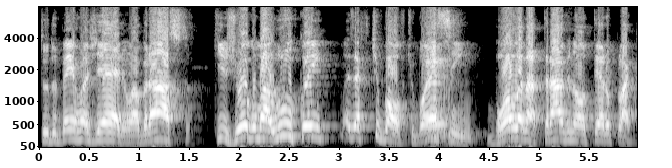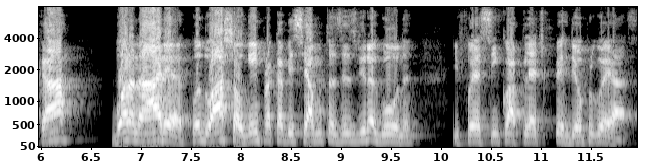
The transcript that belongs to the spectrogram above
Tudo bem, Rogério? Um abraço. Que jogo maluco, hein? Mas é futebol. Futebol é, é assim. Bola na trave não altera o placar. Bola na área, quando acha alguém para cabecear, muitas vezes vira gol, né? E foi assim que o Atlético perdeu para o Goiás.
